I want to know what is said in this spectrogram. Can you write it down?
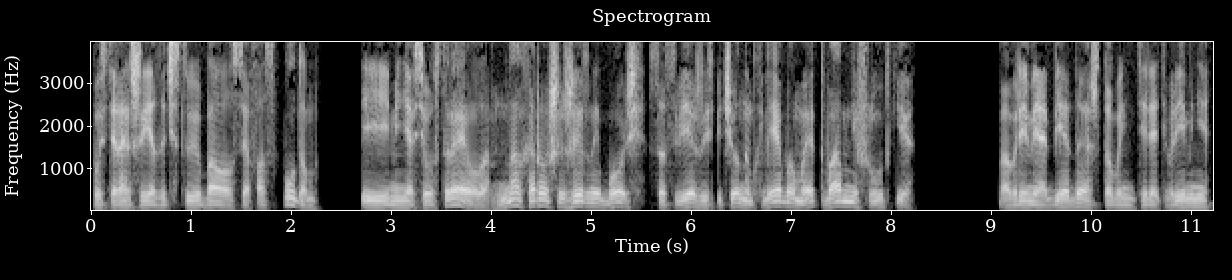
Пусть раньше я зачастую баловался фастфудом, и меня все устраивало, но хороший жирный борщ со свежеиспеченным хлебом — это вам не шутки. Во время обеда, чтобы не терять времени,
